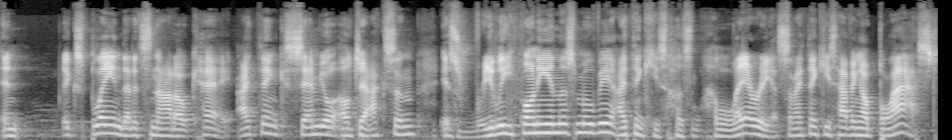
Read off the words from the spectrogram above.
and explain that it's not okay. I think Samuel L. Jackson is really funny in this movie. I think he's hilarious, and I think he's having a blast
